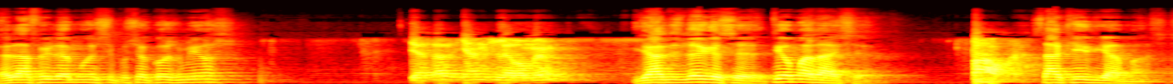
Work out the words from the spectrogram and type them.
Έλα φίλε μου, εσύ που είσαι κόσμιος. Γεια σας, Γιάννης λέγομαι. Γιάννης λέγεσαι. Τι ομάδα είσαι; Πάω. Στα αρχίδια μας.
